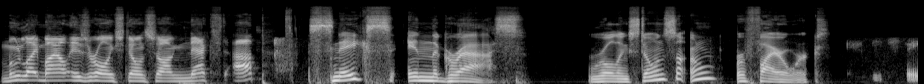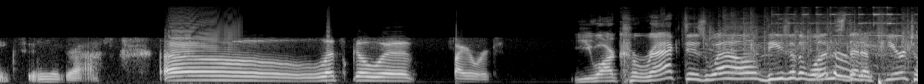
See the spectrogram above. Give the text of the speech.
Moonlight Mile is a Rolling Stone song. Next up, Snakes in the Grass. Rolling Stone song or fireworks? Snakes in the grass. Oh, let's go with fireworks. You are correct as well. These are the ones that appear to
